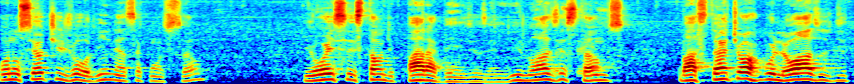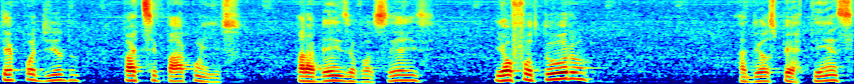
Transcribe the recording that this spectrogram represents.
ou no seu tijolinho nessa construção. E hoje vocês estão de parabéns, dizendo. E nós estamos bastante orgulhosos de ter podido participar com isso. Parabéns a vocês. E ao futuro, a Deus pertence,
